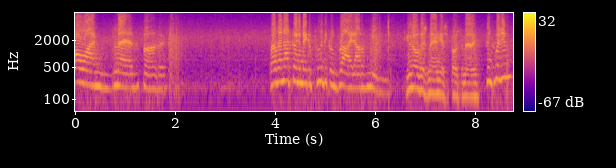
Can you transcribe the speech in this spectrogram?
Oh, I'm glad, Father. Well, they're not going to make a political bride out of me. You know this man you're supposed to marry? Prince William?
